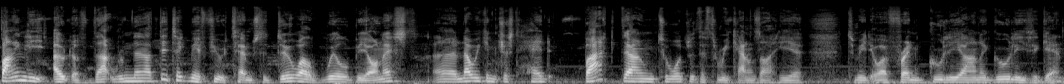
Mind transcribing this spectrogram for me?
finally out of that room. Now that did take me a few attempts to do, I will be honest. Uh, now we can just head back down towards where the three cannons are here to meet our friend Ghouliana Ghoulies again.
